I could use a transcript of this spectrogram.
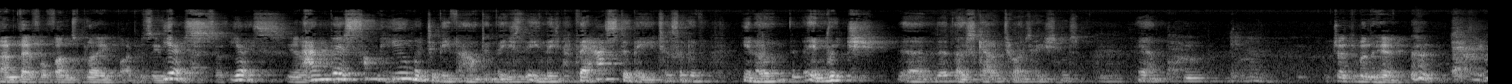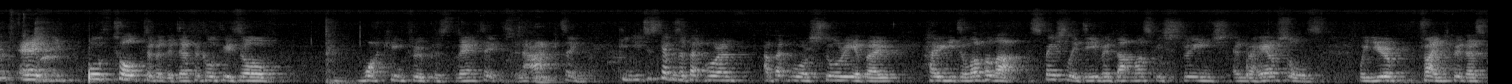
And therefore fun to play, I presume. Yes, yes. Yeah. And there's some humour to be found in these, in these. There has to be to sort of you know, enrich uh, those characterizations. Yeah. Gentlemen here. uh, you both talked about the difficulties of working through prosthetics and acting. Can you just give us a bit more, a bit more story about how you deliver that? Especially David, that must be strange in rehearsals when you're trying to put this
